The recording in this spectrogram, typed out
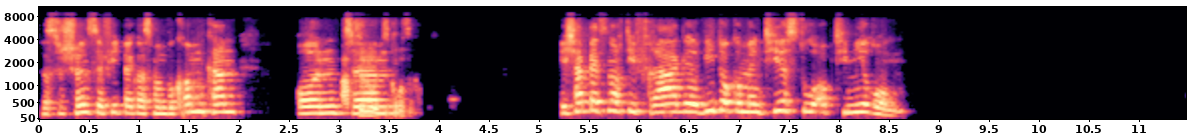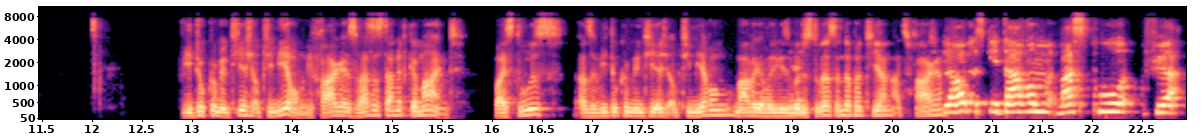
Das ist das schönste Feedback, was man bekommen kann. Und Absolut, ähm, ich habe jetzt noch die Frage, wie dokumentierst du Optimierung? Wie dokumentiere ich Optimierung? Die Frage ist, was ist damit gemeint? Weißt du es? Also wie dokumentiere ich Optimierung? Mario, wie würdest du das interpretieren als Frage? Ich glaube, es geht darum, was du für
